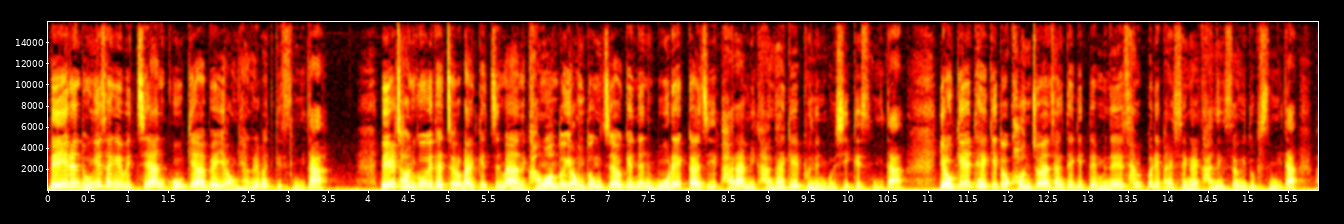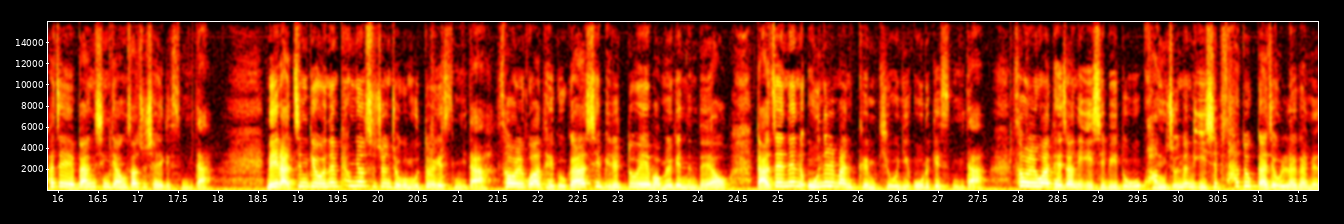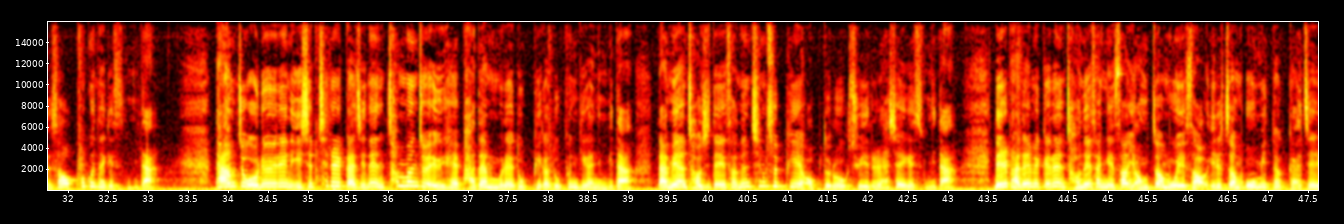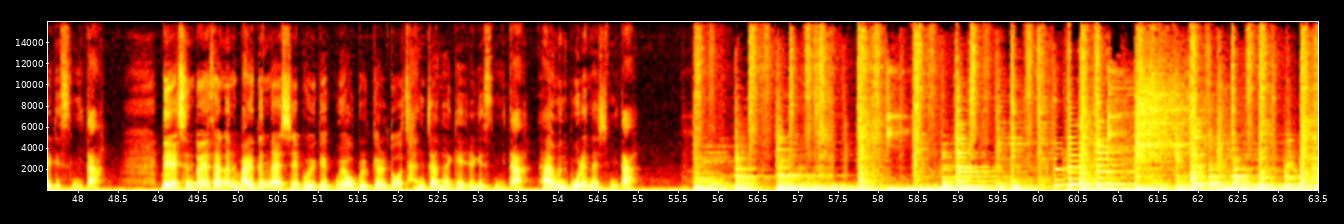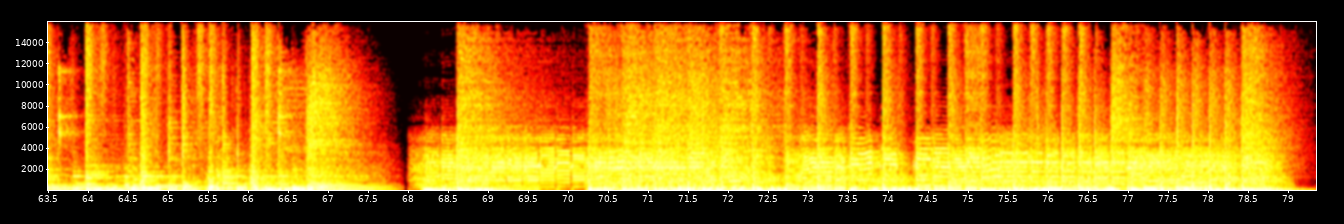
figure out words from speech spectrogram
내일은 동해상에 위치한 고기압의 영향을 받겠습니다. 내일 전국이 대체로 맑겠지만 강원도 영동 지역에는 모레까지 바람이 강하게 부는 곳이 있겠습니다. 여기에 대기도 건조한 상태이기 때문에 산불이 발생할 가능성이 높습니다. 화재 예방 신경 써주셔야겠습니다. 내일 아침 기온은 평년 수준 조금 웃돌겠습니다. 서울과 대구가 11도에 머물겠는데요. 낮에는 오늘만큼 기온이 오르겠습니다. 서울과 대전이 22도, 광주는 24도까지 올라가면서 포근하겠습니다. 다음 주 월요일인 27일까지는 천문조에 의해 바닷물의 높이가 높은 기간입니다. 남해안 저지대에서는 침수 피해 없도록 주의를 하셔야겠습니다. 내일 바다 물결은 전해상에서 0.5에서 1.5m까지 일겠습니다. 내일 진도 해상은 맑은 날씨 보이겠고요. 물결도 잔잔하게 일겠습니다. 다음은 모레 날씨입니다.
